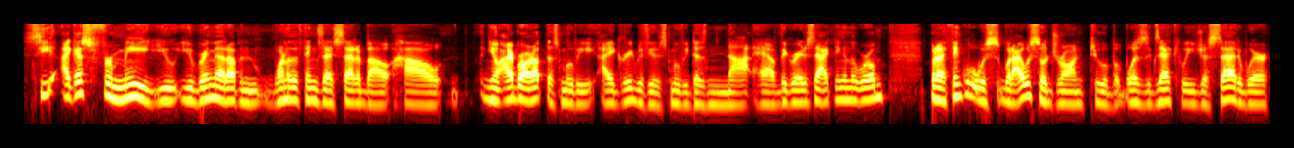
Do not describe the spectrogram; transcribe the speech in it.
See, I guess for me, you you bring that up, and one of the things I said about how you know I brought up this movie. I agreed with you. This movie does not have the greatest acting in the world, but I think what was what I was so drawn to but was exactly what you just said, where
